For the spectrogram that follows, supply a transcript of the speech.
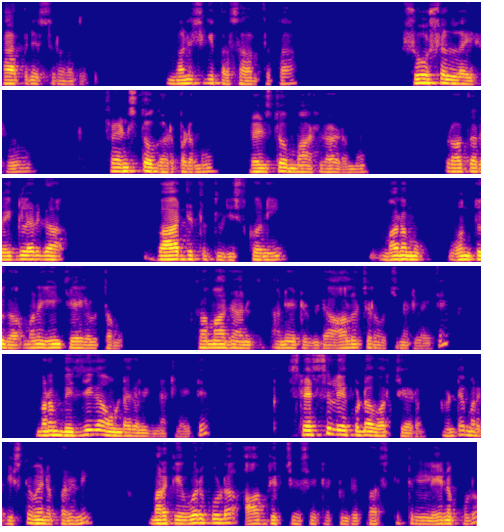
హ్యాపీనెస్ రాదు. మనిషికి ప్రశాంతత సోషల్ లైఫ్ ఫ్రెండ్స్తో గడపడము ఫ్రెండ్స్తో మాట్లాడడము తర్వాత రెగ్యులర్గా బాధ్యతలు తీసుకొని మనము వంతుగా మనం ఏం చేయగలుగుతాము? సమాజానికి అనేటువంటి ఆలోచన వచ్చినట్లయితే మనం బిజీగా ఉండగలిగినట్లయితే స్ట్రెస్ లేకుండా వర్క్ చేయడం అంటే మనకి ఇష్టమైన పనిని మనకు ఎవరు కూడా ఆబ్జెక్ట్ చేసేటటువంటి పరిస్థితులు లేనప్పుడు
